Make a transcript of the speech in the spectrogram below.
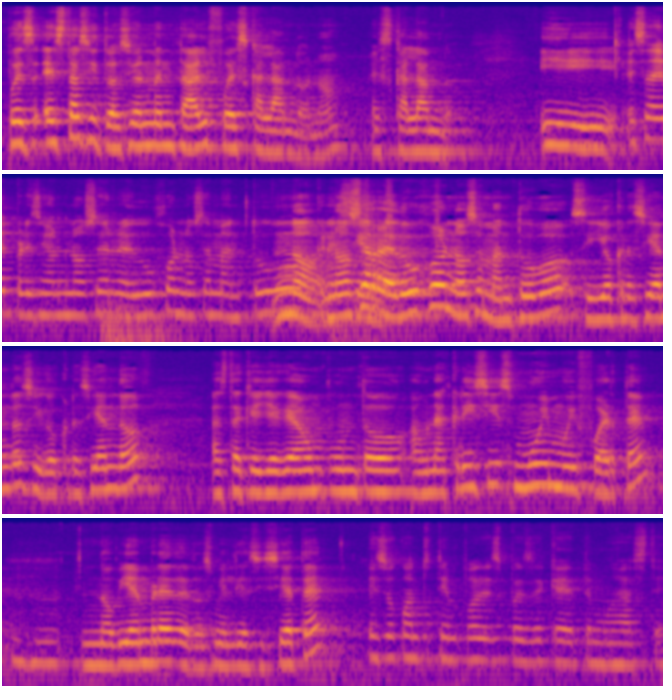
pues esta situación mental fue escalando, ¿no? Escalando. Y esa depresión no se redujo, no se mantuvo. No, no se redujo, no se mantuvo, siguió creciendo, siguió creciendo, hasta que llegué a un punto, a una crisis muy, muy fuerte, en noviembre de 2017. ¿Eso cuánto tiempo después de que te mudaste?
